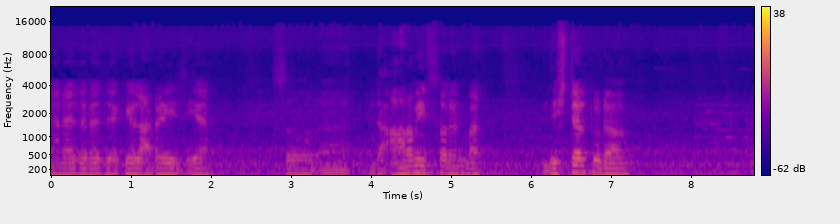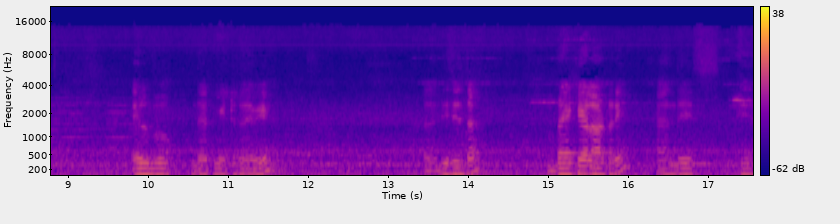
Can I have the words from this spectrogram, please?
And as well as brachial artery is here. So uh, the arm is swollen but distal to the elbow that means maybe this is the brachial artery and this is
